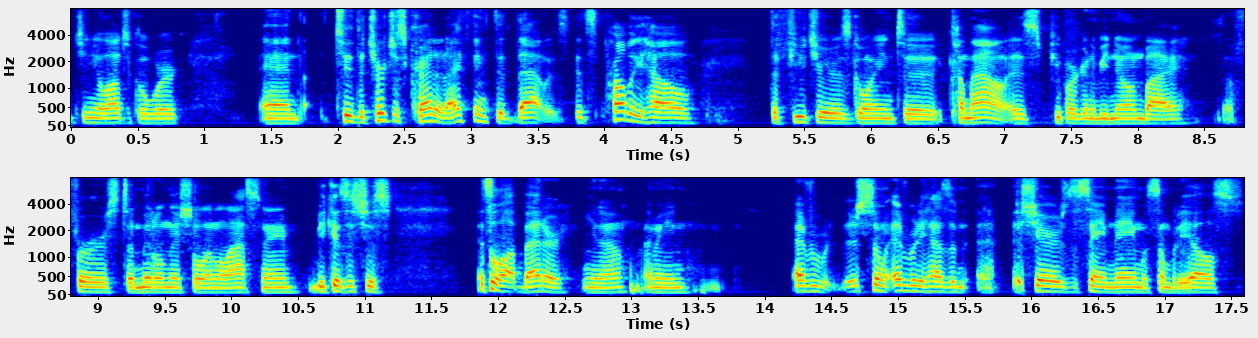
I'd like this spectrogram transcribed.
genealogical work. And to the church's credit, I think that that was it's probably how the future is going to come out. Is people are going to be known by a first, a middle initial, and a last name because it's just it's a lot better. You know, I mean, every there's so everybody has uh, shares the same name with somebody else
